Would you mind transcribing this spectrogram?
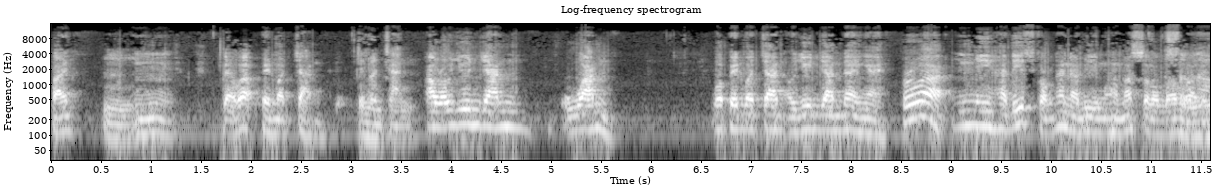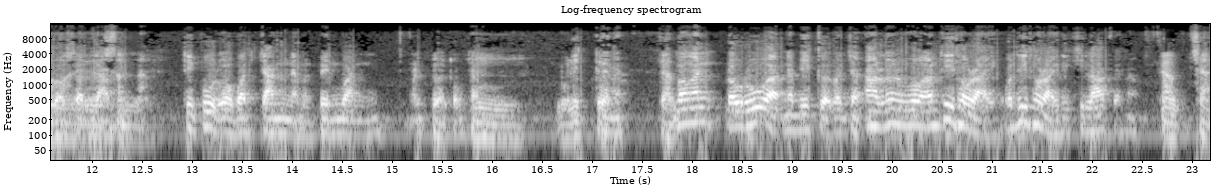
ไป อืมอืม แต่ว่าเป็นวันจันทร์เป็นวันจันทร์เอาเรายืนยันวัน ว่าเป็นวันจันทร์เอายืนยันได้ไง เพราะว่ามันมีฮะดีษของท่านนบีมุฮัมมัดสุลลัลลอฮุอะลัยฮิวะสัลลัมสัลลัมที่พูดว่าวันจันทร์เนี่ยมันเป็นวันมันเกิดของฉันอืมบุริตเกิดใช่ไหมครับเพราะงั้นเรารู้ว่านบีเกิดวันจันทร์อ้าวแล้ววันที่เท่าไหร่ วันที่เท่าไหร่นี่คิดลับกันนะครับใช่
